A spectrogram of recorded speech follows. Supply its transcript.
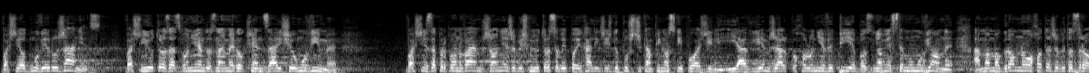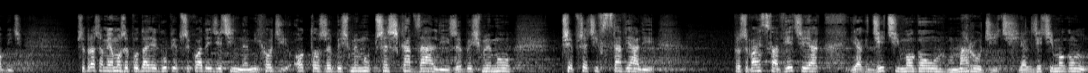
Właśnie odmówię różaniec. Właśnie jutro zadzwoniłem do znajomego księdza i się umówimy. Właśnie zaproponowałem żonie, żebyśmy jutro sobie pojechali gdzieś do Puszczy Kampinoskiej połazili. I ja wiem, że alkoholu nie wypiję, bo z nią jestem umówiony, a mam ogromną ochotę, żeby to zrobić. Przepraszam, ja może podaję głupie przykłady dziecinne. Mi chodzi o to, żebyśmy mu przeszkadzali, żebyśmy mu się przeciwstawiali. Proszę Państwa, wiecie, jak, jak dzieci mogą marudzić, jak dzieci mogą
